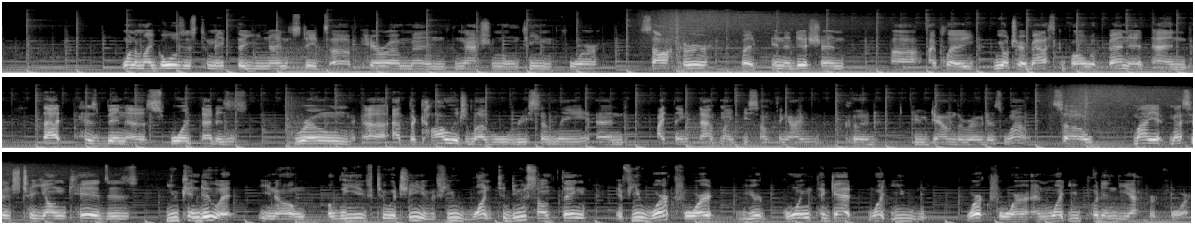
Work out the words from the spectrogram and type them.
One of my goals is to make the United States uh, para men's national team for soccer, but in addition, uh, I play wheelchair basketball with Bennett, and that has been a sport that has grown uh, at the college level recently, and I think that might be something I could do down the road as well. So, my message to young kids is you can do it. You know, believe to achieve. If you want to do something, if you work for it, you're going to get what you work for and what you put in the effort for.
